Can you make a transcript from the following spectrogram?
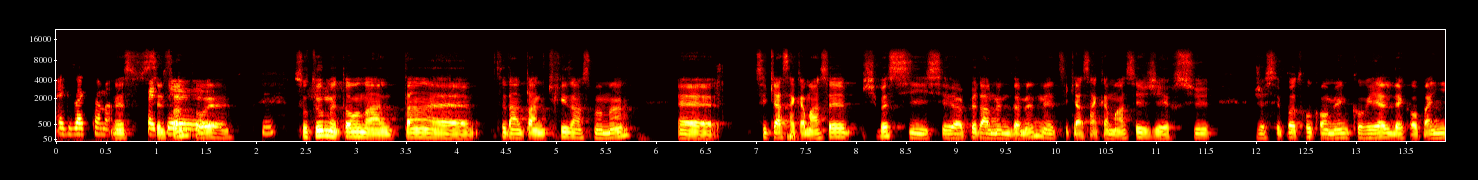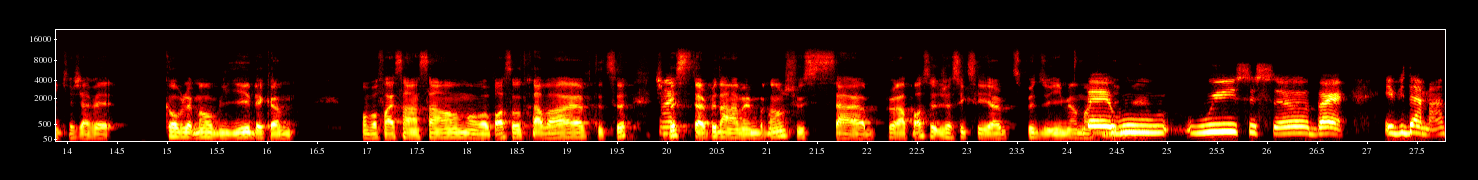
Exactement. C'est le que- fun pour eux. Mm. Surtout, mettons, dans le temps, euh, dans le temps de crise en ce moment, euh, quand ça commençait, je sais pas si c'est un peu dans le même domaine, mais quand ça a commencé, j'ai reçu je sais pas trop combien de courriels de compagnies que j'avais complètement oublié de comme on va faire ça ensemble, on va passer au travers, tout ça. Je sais Ouais. pas si c'est un peu dans la même branche ou si ça a peu rapport. Je sais que c'est un petit peu du email Ben, marketing. mais- oui, oui, c'est ça. Ben, évidemment,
